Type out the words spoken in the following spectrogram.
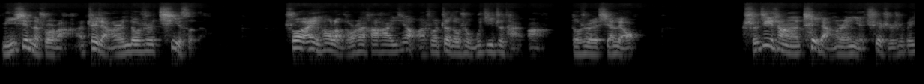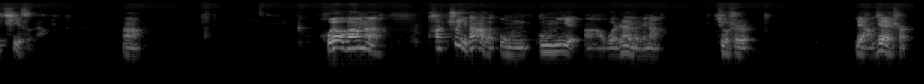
迷信的说法，这两个人都是气死的。说完以后，老头还哈哈一笑啊，说这都是无稽之谈啊，都是闲聊。实际上呢，这两个人也确实是被气死的。啊，胡耀邦呢，他最大的功功业啊，我认为呢，就是两件事儿。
